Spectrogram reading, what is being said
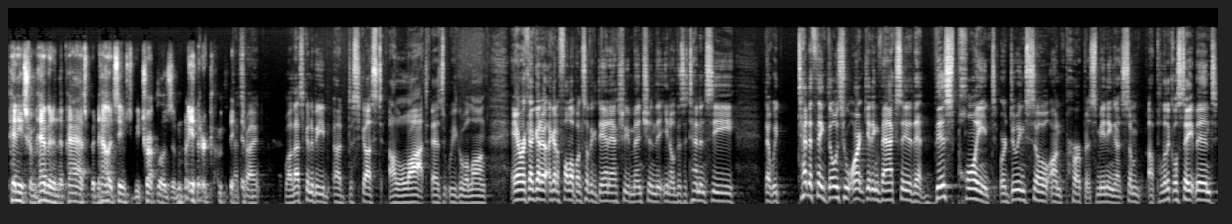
pennies from heaven in the past, but now it seems to be truckloads of money that are coming. That's in. right. Well, that's going to be uh, discussed a lot as we go along. Eric, I got I got to follow up on something Dan actually mentioned that you know there's a tendency that we tend to think those who aren't getting vaccinated at this point are doing so on purpose, meaning a, some a political statement.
